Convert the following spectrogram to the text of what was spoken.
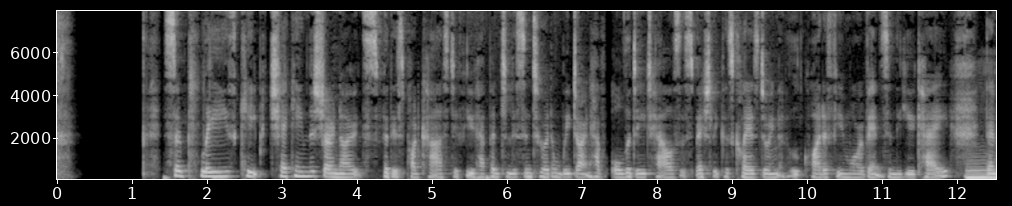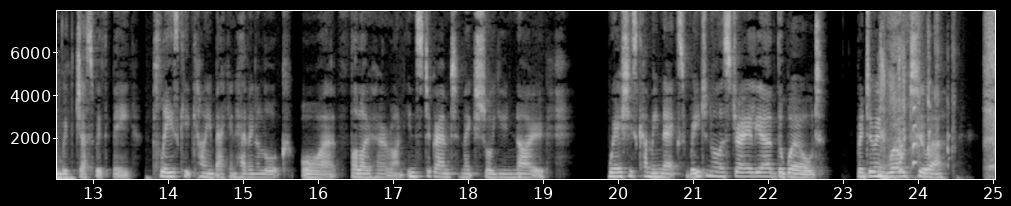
So please keep checking the show notes for this podcast if you happen to listen to it and we don't have all the details, especially because Claire's doing quite a few more events in the UK mm. than with just with me. Please keep coming back and having a look or follow her on Instagram to make sure you know where she's coming next. Regional Australia, the world. We're doing world tour.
